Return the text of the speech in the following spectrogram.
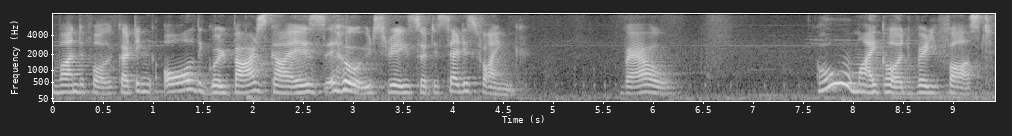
Wonderful. Cutting all the gold bars, guys. Oh, it's really so satisfying. Wow. Oh my god, very fast.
